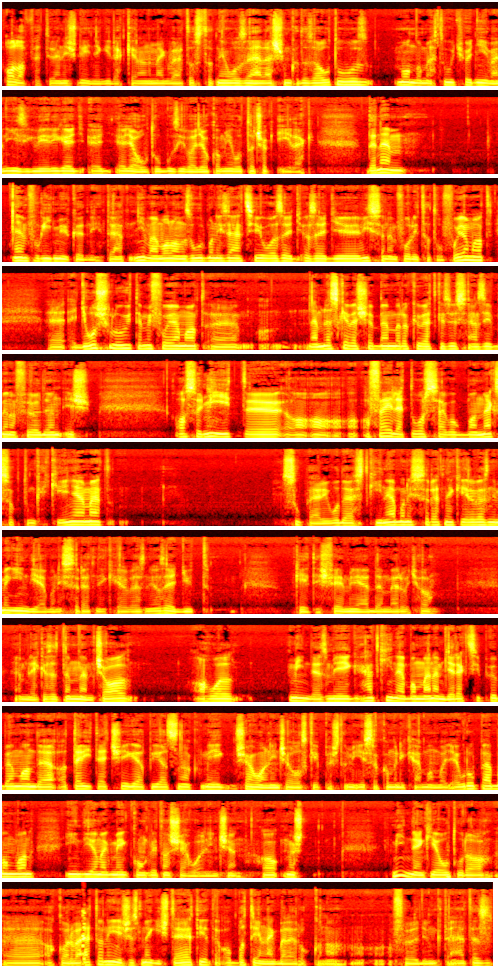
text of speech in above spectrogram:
Alapvetően is lényegileg kellene megváltoztatni a hozzáállásunkat az autóhoz. Mondom ezt úgy, hogy nyilván ízig-vérig egy, egy, egy autóbuzi vagyok, amióta csak élek. De nem, nem fog így működni. Tehát nyilvánvalóan az urbanizáció az egy, az egy vissza nem fordítható folyamat, egy gyorsuló ütemi folyamat, nem lesz kevesebb ember a következő száz évben a Földön, és az, hogy mi itt a, a, a fejlett országokban megszoktunk egy kényelmet, szuper jó, de ezt Kínában is szeretnék élvezni, meg Indiában is szeretnék élvezni. Az együtt két és fél milliárd ember, hogyha emlékezetem nem csal, ahol mindez még, hát Kínában már nem gyerekcipőben van, de a telítettsége a piacnak még sehol nincs ahhoz képest, ami Észak-Amerikában vagy Európában van. India meg még konkrétan sehol nincsen. Ha most mindenki autóra akar váltani, és ezt meg is teheti, abba tényleg belerokkan a, a földünk. Tehát ez,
